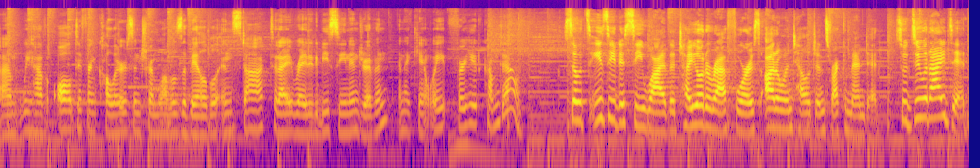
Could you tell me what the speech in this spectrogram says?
Um, we have all different colors and trim levels available in stock today, ready to be seen and driven, and I can't wait for you to come down. So it's easy to see why the Toyota RAV4 is Auto Intelligence recommended. So do what I did.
